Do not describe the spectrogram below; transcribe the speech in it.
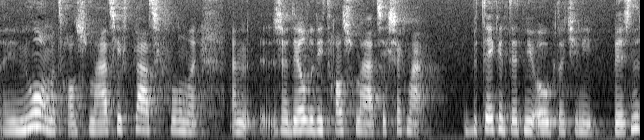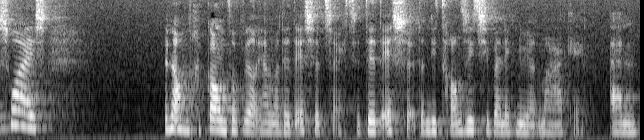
enorme transformatie heeft plaatsgevonden. En ze deelde die transformatie, zeg maar, betekent dit nu ook dat je niet business-wise een andere kant op wil? Ja, maar dit is het, zegt ze. Dit is het. En die transitie ben ik nu aan het maken. En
